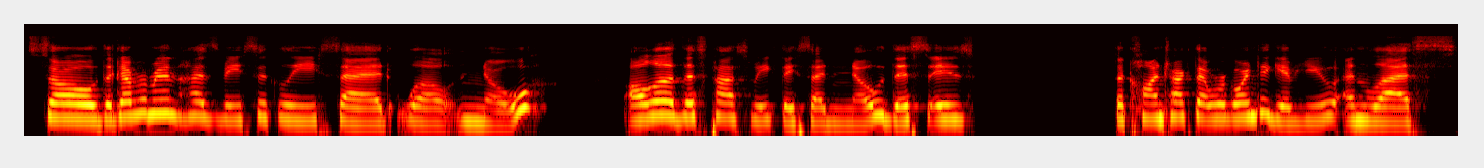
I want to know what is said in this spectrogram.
So the government has basically said, well, no. All of this past week, they said, no, this is the contract that we're going to give you unless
